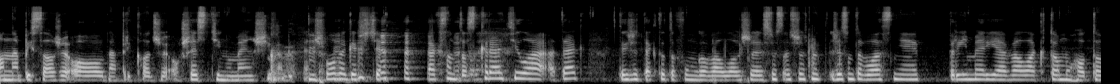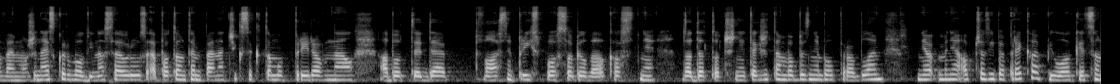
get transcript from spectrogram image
On napísal, že o napríklad, že o šestinu menší má byť ten človek ešte. tak som to skrátila a tak. Takže takto to fungovalo, že, že, že, že som to vlastne primeriavala k tomu hotovému, že najskôr bol dinosaurus a potom ten panačik sa k tomu prirovnal, alebo teda vlastne prispôsobil veľkostne dodatočne, takže tam vôbec nebol problém. Mňa, mňa občas iba prekvapilo, keď som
